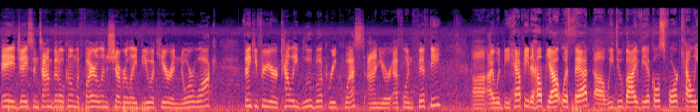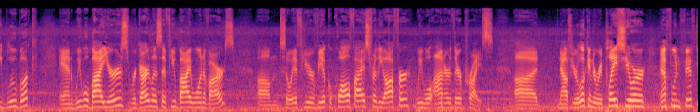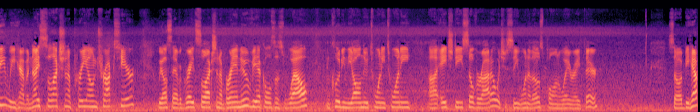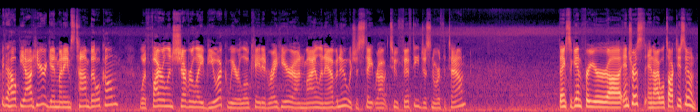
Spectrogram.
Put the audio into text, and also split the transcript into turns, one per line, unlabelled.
Hey, Jason, Tom Biddlecombe with Firelands Chevrolet Buick here in Norwalk. Thank you for your Kelley Blue Book request on your F-150. Uh, I would be happy to help you out with that. Uh, we do buy vehicles for Kelley Blue Book, and we will buy yours regardless if you buy one of ours. Um, so if your vehicle qualifies for the offer, we will honor their price. Uh, now, if you're looking to replace your F-150, we have a nice selection of pre-owned trucks here. We also have a great selection of brand new vehicles as well, including the all-new 2020 uh, HD Silverado, which you see one of those pulling away right there. So I'd be happy to help you out here. Again, my name's Tom Biddlecombe with Firelands Chevrolet Buick. We are located right here on Milan Avenue, which is State Route 250, just north of town. Thanks again for your uh, interest, and I will talk to you soon.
